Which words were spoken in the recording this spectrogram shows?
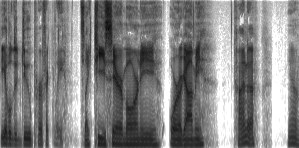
be able to do perfectly. It's like tea ceremony, origami. Kinda. Yeah.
